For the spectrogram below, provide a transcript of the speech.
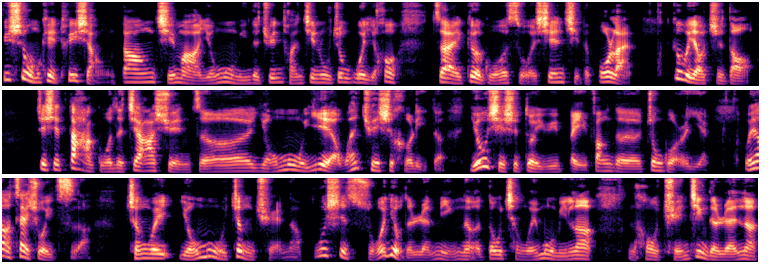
于是我们可以推想，当骑马游牧民的军团进入中国以后，在各国所掀起的波澜。各位要知道，这些大国的家选择游牧业完全是合理的，尤其是对于北方的中国而言。我要再说一次啊，成为游牧政权呢，不是所有的人民呢都成为牧民了，然后全境的人呢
